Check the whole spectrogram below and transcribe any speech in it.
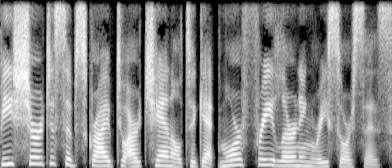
Be sure to subscribe to our channel to get more free learning resources.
